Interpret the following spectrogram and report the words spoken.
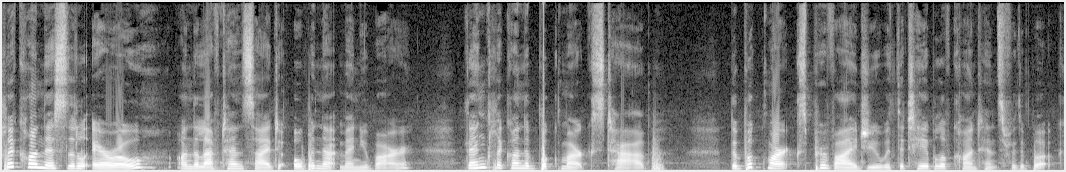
Click on this little arrow on the left hand side to open that menu bar. Then click on the Bookmarks tab. The bookmarks provide you with the table of contents for the book.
